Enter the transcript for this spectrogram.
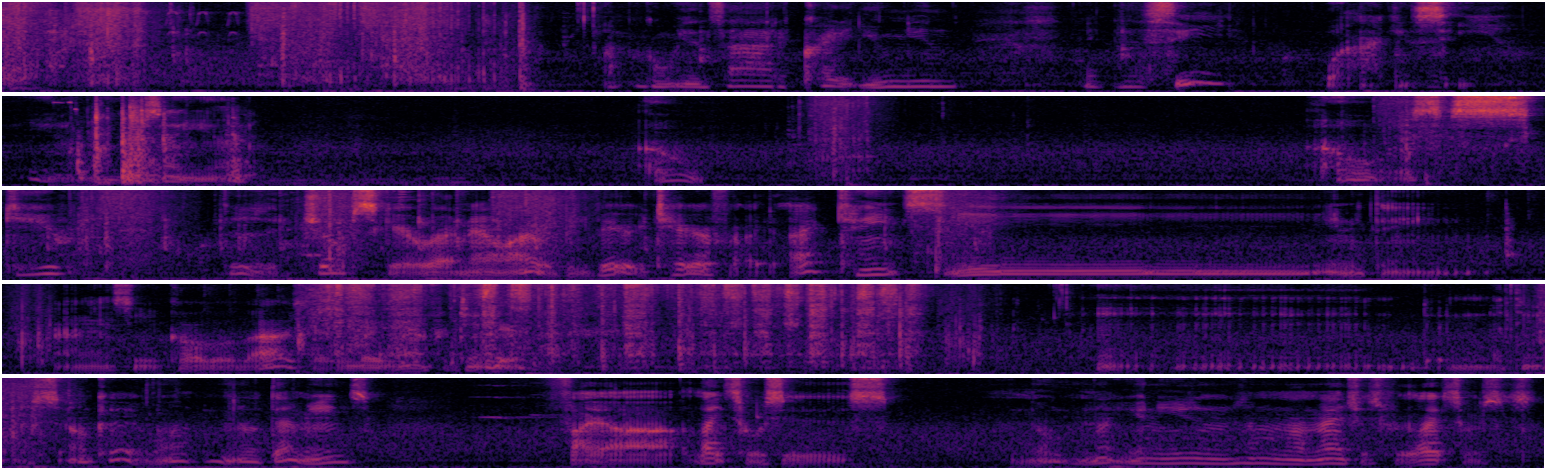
I'm gonna inside a credit union and see what I can see. You know what I'm saying? Oh. Oh, this is scary. There's a jump scare right now. I would be very terrified. I can't see anything. I'm gonna see a cardboard box. I can break down for Tinder. And nothing else. Okay, well, you know what that means. Fire, light sources. Nope, I'm not gonna use some of my matches for light sources.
